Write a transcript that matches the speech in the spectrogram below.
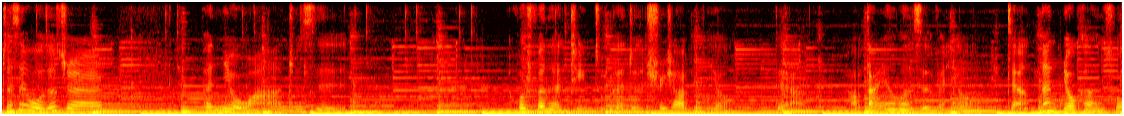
就是我就觉得朋友啊，就是会分得很清楚，可能就是学校的朋友，的朋友这样。那有可能说，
